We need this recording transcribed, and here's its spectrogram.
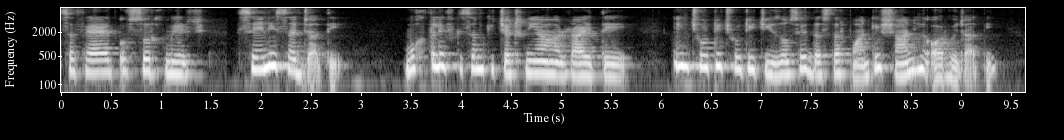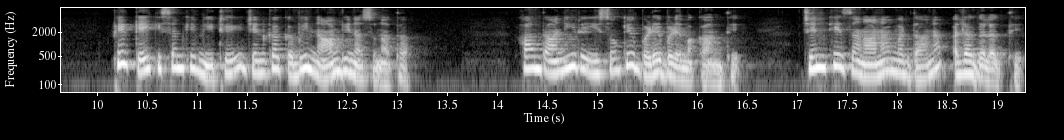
सफ़ेद और सुर्ख मिर्च सेनी सज जाती। मुख्तलिफ़ किस्म की चटनियाँ, रायते, इन छोटी छोटी चीज़ों से दस्तरखान की शान ही और हो जाती। फिर कई किस्म के मीठे जिनका कभी नाम भी ना सुना था। खानदानी रईसों के बड़े बड़े मकान थे, जिनके जनाना मर्दाना अलग अलग थे।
